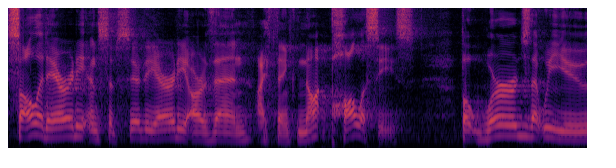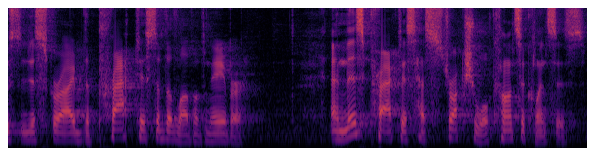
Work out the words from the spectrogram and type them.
Solidarity and subsidiarity are then, I think, not policies, but words that we use to describe the practice of the love of neighbor. And this practice has structural consequences.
